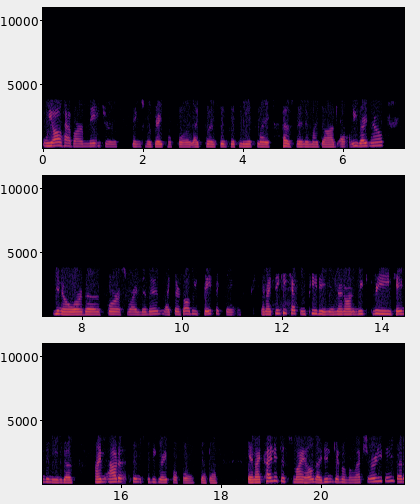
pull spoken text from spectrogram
we all have our major things we're grateful for. Like, for instance, with me, it's my husband and my dog, Ellie, right now, you know, or the forest where I live in. Like, there's all these basic things. And I think he kept repeating. And then on week three, he came to me and he goes, I'm out of things to be grateful for, Becca. And I kind of just smiled. I didn't give him a lecture or anything, but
